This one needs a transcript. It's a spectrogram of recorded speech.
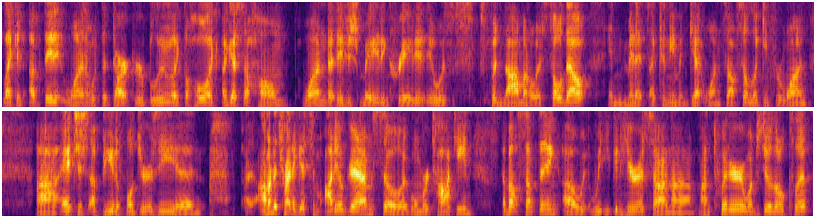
like an updated one with the darker blue, like the whole like I guess a home one that they just made and created. It was phenomenal. It sold out in minutes. I couldn't even get one, so I'm still looking for one. Uh, it's just a beautiful jersey, and I'm gonna try to get some audiograms. So when we're talking about something, uh, we, we, you can hear us on um, on Twitter. We'll just do a little clip,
